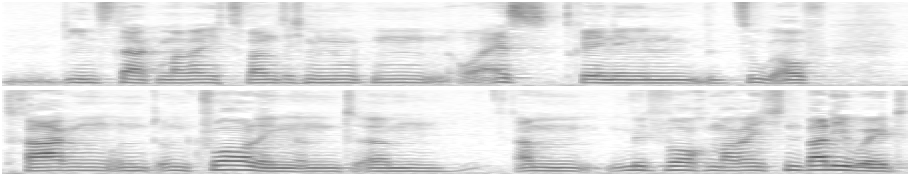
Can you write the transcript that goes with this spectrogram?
Dienstag mache ich 20 Minuten OS-Training in Bezug auf Tragen und, und Crawling und ähm, am Mittwoch mache ich ein Bodyweight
